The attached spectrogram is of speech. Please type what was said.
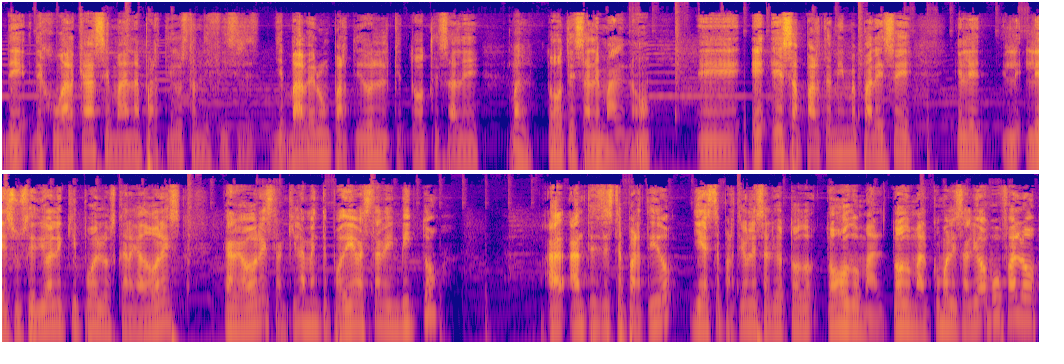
de, de jugar cada semana partidos tan difíciles, va a haber un partido en el que todo te sale Mal. todo te sale mal, ¿no? Eh, e- esa parte a mí me parece que le, sucedió al equipo de los cargadores. Cargadores tranquilamente podía estar invicto antes de este partido y a este partido le salió todo, todo mal, todo mal. Como le salió a Búfalo,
